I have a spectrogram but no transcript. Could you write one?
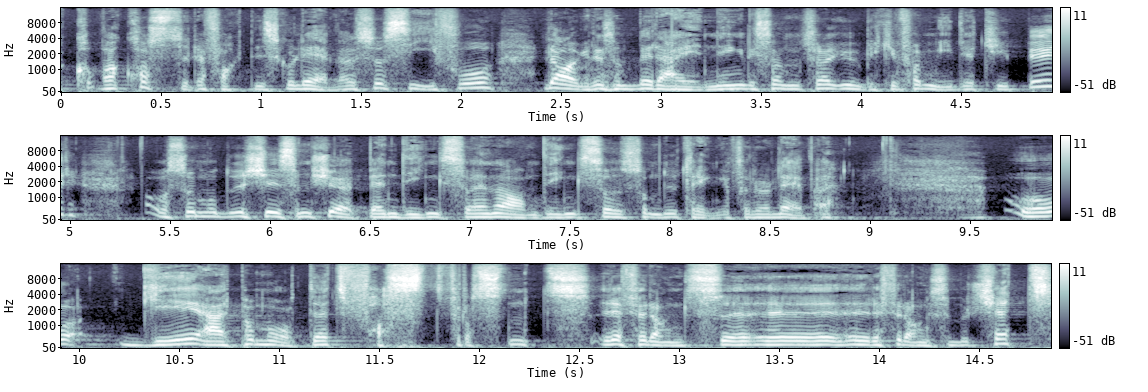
hva, koster det faktisk å leve? Så SIFO lager en sånn beregning liksom, fra ulike familietyper, og så må du liksom, kjøpe en dings og en annen dings som du trenger for å leve. Og G er på en måte et fastfrossent referanse, eh, referansebudsjett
